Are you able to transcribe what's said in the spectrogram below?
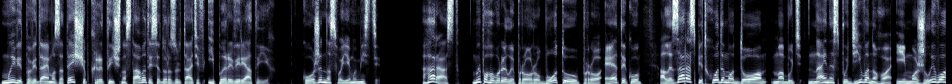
ми відповідаємо за те, щоб критично ставитися до результатів і перевіряти їх кожен на своєму місці. Гаразд, ми поговорили про роботу, про етику, але зараз підходимо до, мабуть, найнесподіваного і, можливо,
